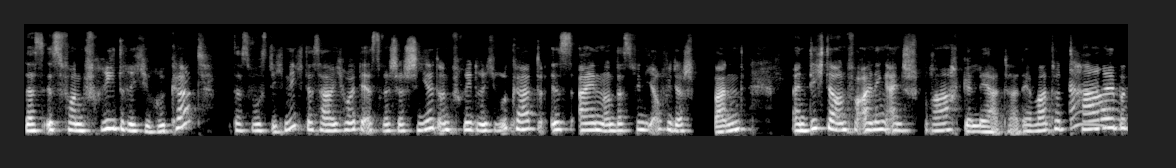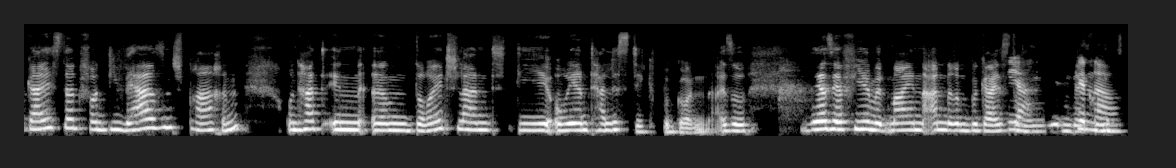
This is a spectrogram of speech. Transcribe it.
Das ist von Friedrich Rückert. Das wusste ich nicht, das habe ich heute erst recherchiert. Und Friedrich Rückert ist ein, und das finde ich auch wieder spannend, ein Dichter und vor allen Dingen ein Sprachgelehrter. Der war total ah. begeistert von diversen Sprachen und hat in ähm, Deutschland die Orientalistik begonnen. Also sehr, sehr viel mit meinen anderen Begeisterungen. Ja, genau. Kunst,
